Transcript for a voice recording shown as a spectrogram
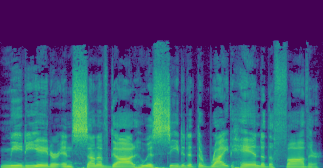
mediator and Son of God who is seated at the right hand of the Father.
